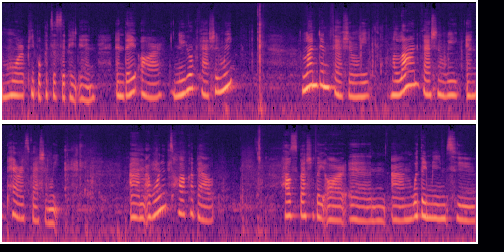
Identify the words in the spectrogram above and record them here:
more people participate in. And they are New York Fashion Week, London Fashion Week, Milan Fashion Week, and Paris Fashion Week. Um, I want to talk about how special they are and um, what they mean to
